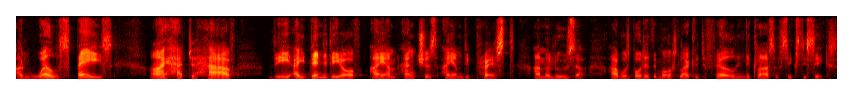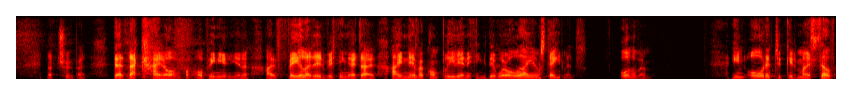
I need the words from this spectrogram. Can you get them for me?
unwell space, I had to have the identity of I am anxious, I am depressed, I'm a loser. I was voted the most likely to fail in the class of 66. Not true, but that, that kind of opinion, you know. I fail at everything I do. I never complete anything. They were all I am statements, all of them. In order to get myself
